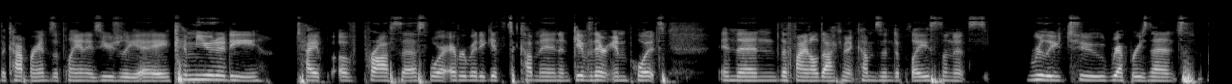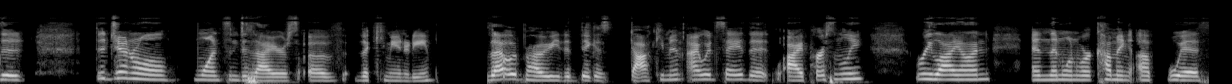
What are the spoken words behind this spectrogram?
The comprehensive plan is usually a community type of process where everybody gets to come in and give their input and then the final document comes into place and it's really to represent the the general wants and desires of the community. That would probably be the biggest document I would say that I personally rely on. And then when we're coming up with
